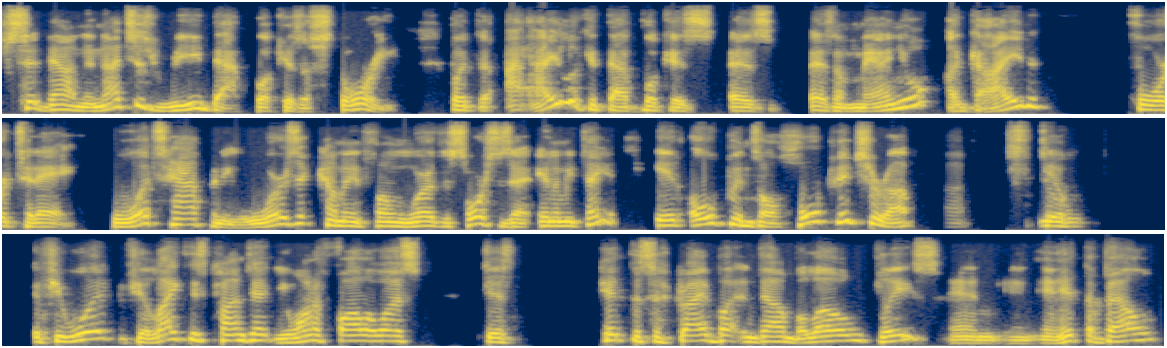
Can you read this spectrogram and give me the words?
sit down and not just read that book as a story, but I, I look at that book as as as a manual, a guide for today. What's happening? Where's it coming from? Where the sources at? And let me tell you, it opens a whole picture up. Uh, you know, if you would, if you like this content, you want to follow us, just hit the subscribe button down below, please, and, and, and hit the bell.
